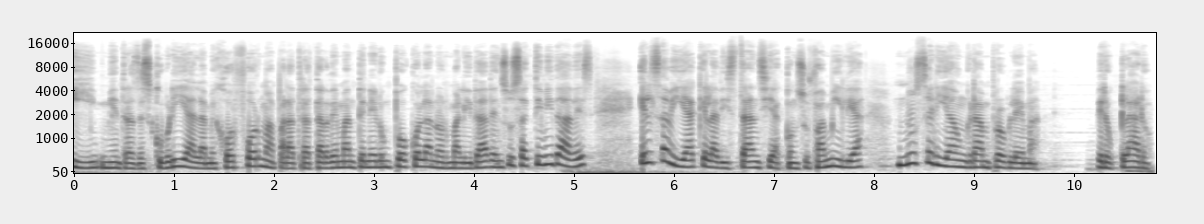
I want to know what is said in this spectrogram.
y mientras descubría la mejor forma para tratar de mantener un poco la normalidad en sus actividades, él sabía que la distancia con su familia no sería un gran problema. Pero claro,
